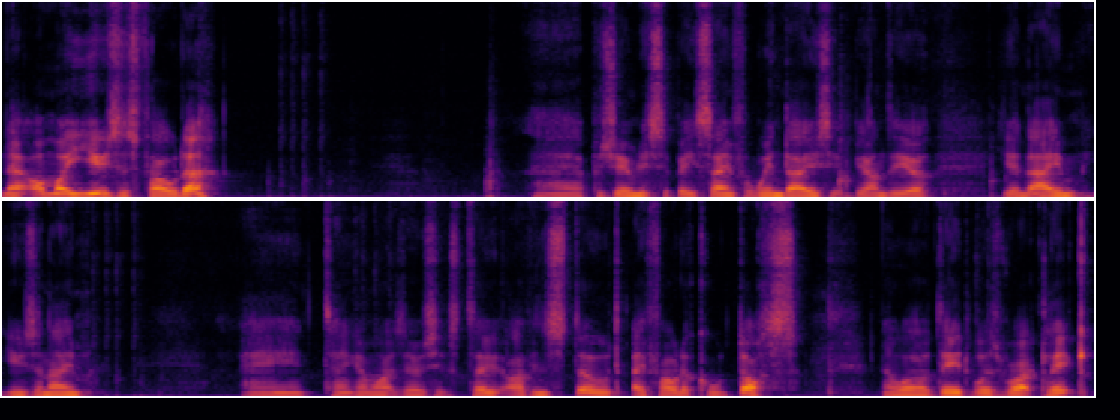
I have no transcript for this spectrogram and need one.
Now on my users folder, uh, I presume this would be same for Windows, it would be under your, your name, username, and Tango Mike 062 I've installed a folder called DOS. Now what I did was right click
